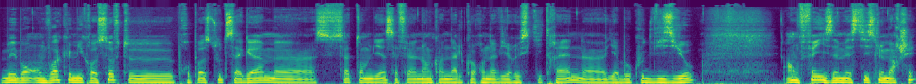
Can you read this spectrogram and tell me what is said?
Mais bon, on voit que Microsoft euh, propose toute sa gamme, euh, ça tombe bien, ça fait un an qu'on a le coronavirus qui traîne, euh, il y a beaucoup de visio. Enfin, ils investissent le marché.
